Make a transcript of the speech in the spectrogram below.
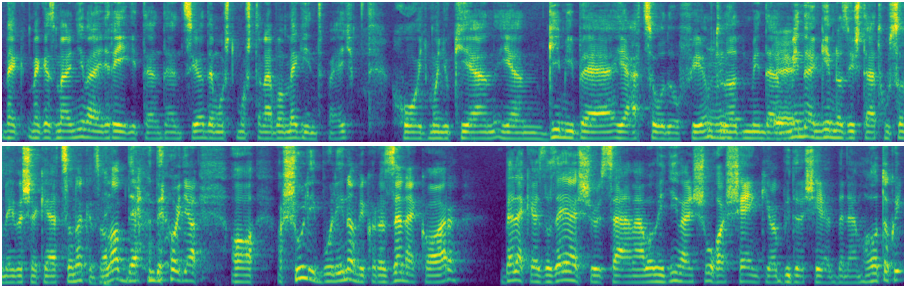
meg, meg ez már nyilván egy régi tendencia, de most mostanában megint megy, hogy mondjuk ilyen, ilyen gimibe játszódó film, mm. tudod, minden, é. minden gimnazistát 20 évesek játszanak, ez alap, de, de hogy a, a, a suli bulin, amikor a zenekar belekezd az első számába, amit nyilván soha senki a büdös életben nem hallottak, hogy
